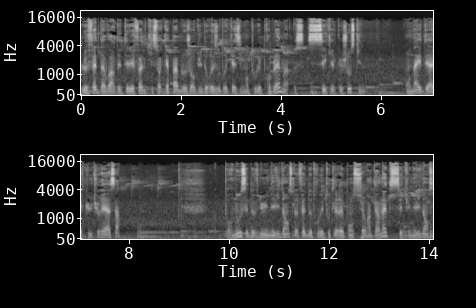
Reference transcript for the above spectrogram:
Le fait d'avoir des téléphones qui soient capables aujourd'hui de résoudre quasiment tous les problèmes, c'est quelque chose qui... On a été acculturé à ça pour nous, c'est devenu une évidence. Le fait de trouver toutes les réponses sur Internet, c'est une évidence.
